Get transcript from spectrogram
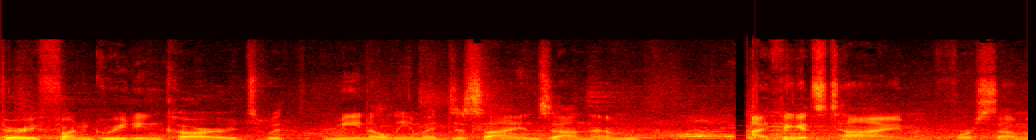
Very fun greeting cards with MinaLima designs on them. I think it's time for some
